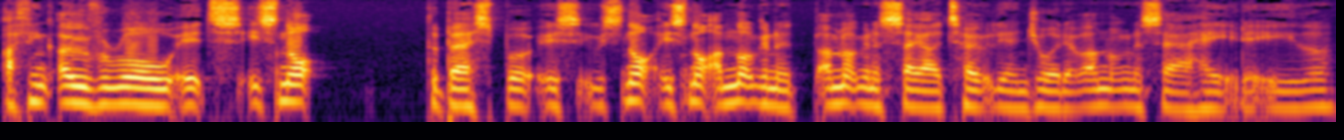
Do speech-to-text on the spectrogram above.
I think overall, it's it's not the best, but it's it's not it's not. I'm not gonna I'm not gonna say I totally enjoyed it. But I'm not gonna say I hated it either.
